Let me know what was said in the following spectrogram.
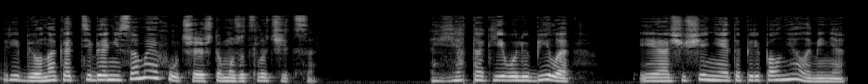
«Ребенок от тебя не самое худшее, что может случиться». Я так его любила, и ощущение это переполняло меня.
